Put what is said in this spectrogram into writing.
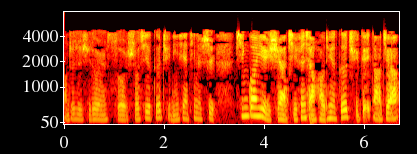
翅膀，这是许多人所熟悉的歌曲。您现在听的是《星光夜雨》徐雅琪分享好听的歌曲给大家。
